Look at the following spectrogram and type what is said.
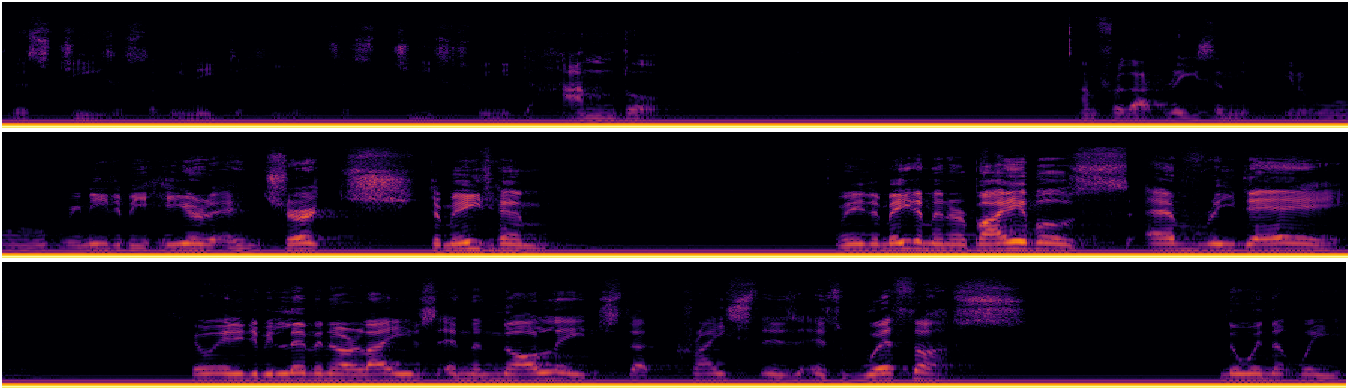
It's this Jesus that we need to hear. It's this Jesus we need to handle. And for that reason, you know, we need to be here in church to meet him. We need to meet him in our Bibles every day. We need to be living our lives in the knowledge that Christ is, is with us, knowing that we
